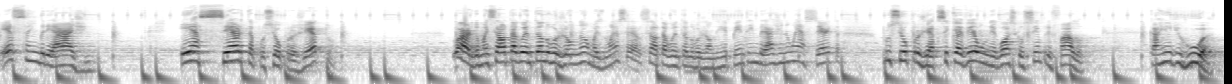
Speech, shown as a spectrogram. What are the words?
Essa embreagem é a certa para o seu projeto? Eduardo, mas se ela está aguentando o rojão, não, mas não é se ela está aguentando o rojão, de repente a embreagem não é a certa para o seu projeto. Você quer ver um negócio que eu sempre falo? Carrinho de rua,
